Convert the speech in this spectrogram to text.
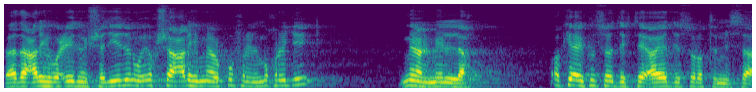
Fahada calayhi waciidun shadiidun wayukhsha calayhi min alkufri almukhriji min almilla waa kii ay ku soo degtay aayaddii suuratu nisa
